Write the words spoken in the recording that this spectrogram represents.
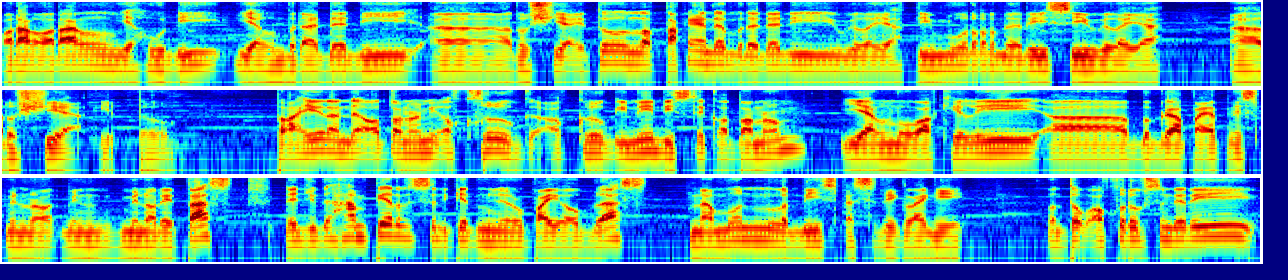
orang-orang Yahudi yang berada di uh, Rusia. Itu letaknya ada berada di wilayah timur dari si wilayah uh, Rusia gitu. Terakhir ada otonomi okrug. Okrug ini distrik otonom yang mewakili uh, beberapa etnis minor minoritas dan juga hampir sedikit menyerupai oblast, namun lebih spesifik lagi. Untuk okrug sendiri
